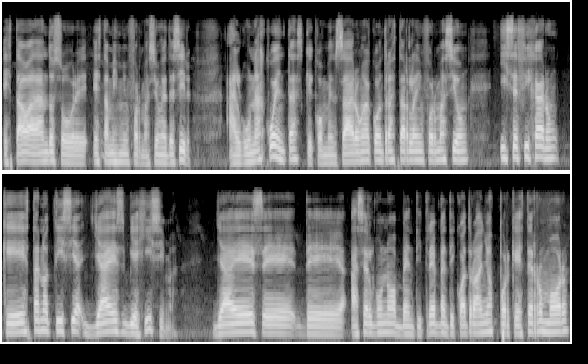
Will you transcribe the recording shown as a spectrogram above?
estaba dando sobre esta misma información. Es decir, algunas cuentas que comenzaron a contrastar la información y se fijaron que esta noticia ya es viejísima. Ya es eh, de hace algunos 23, 24 años porque este rumor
